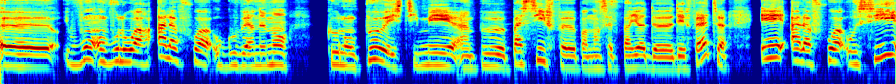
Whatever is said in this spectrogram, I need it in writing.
euh, vont en vouloir à la fois au gouvernement que l'on peut estimer un peu passif euh, pendant cette période euh, des fêtes, et à la fois aussi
